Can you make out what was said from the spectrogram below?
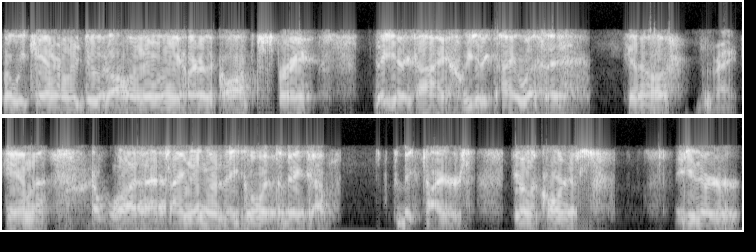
but we can't really do it all. And then when we hire the co-op to spray, they get a guy. We get a guy with it you know. Right. And uh, well, at that time, then they go with the big, uh, the big tigers. You know, the corn is either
